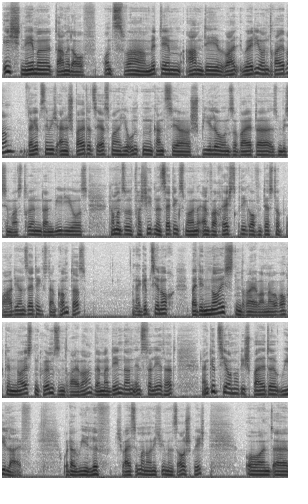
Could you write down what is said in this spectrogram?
Ich nehme damit auf. Und zwar mit dem AMD Radeon Treiber. Da gibt es nämlich eine Spalte. Zuerst mal hier unten kannst du ja Spiele und so weiter, ist ein bisschen was drin, dann Videos. Kann man so verschiedene Settings machen. Einfach Rechtsklick auf den Desktop Radeon Settings, dann kommt das. Und da gibt es hier noch bei den neuesten Treibern, aber auch den neuesten Crimson Treiber, wenn man den dann installiert hat, dann gibt es hier auch noch die Spalte Relive oder Relive. Ich weiß immer noch nicht, wie man das ausspricht. Und äh,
